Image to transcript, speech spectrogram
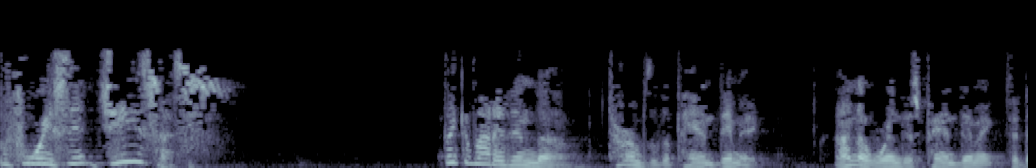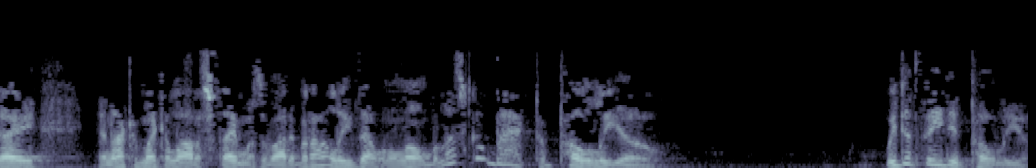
before he sent Jesus. Think about it in the terms of the pandemic. I know we're in this pandemic today, and I can make a lot of statements about it, but I'll leave that one alone. But let's go back to polio. We defeated polio.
